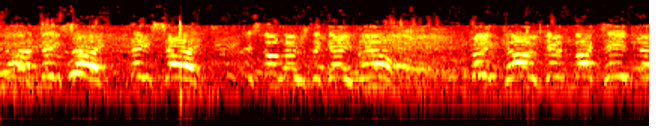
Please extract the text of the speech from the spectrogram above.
No, D side, D side. Let's not lose the game now. Rico, get back in there.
